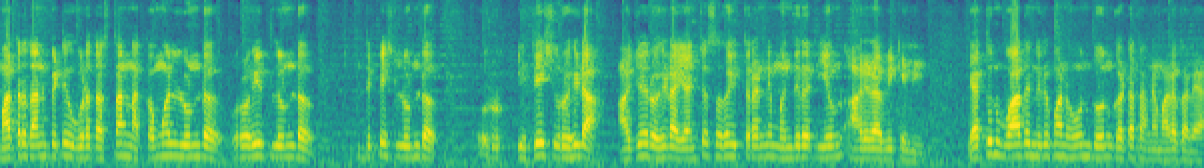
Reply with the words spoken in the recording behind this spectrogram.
मात्र दानपेटी उघडत असताना कमल लुंड रोहित लुंड दीपेश लुंड हितेश रोहिडा अजय रोहिडा यांच्यासह इतरांनी मंदिरात येऊन आरेरावी केली. यातून वाद निर्माण होऊन दोन गटात हाणामारा झाल्या.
